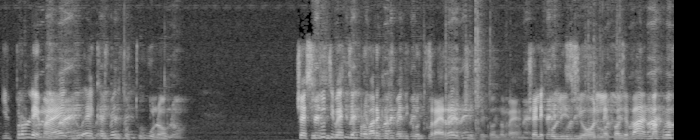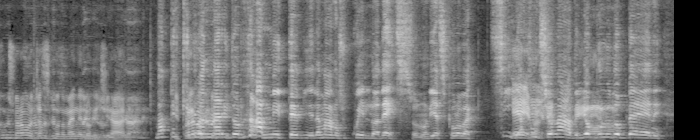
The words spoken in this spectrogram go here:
il problema è, è Crash Bandicoot 1. Cioè, se, cioè, tu ti metti a provare Crash Bandicoot 3, regge secondo me. Cioè, le collisioni, le cose vanno. Ma come funzionavano già secondo me nell'originale? Ma perché devo andare a ritornare a mettergli la mano su quello adesso? Non riesco proprio a. Sì, eh, ha funzionato, gli ho voluto bene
